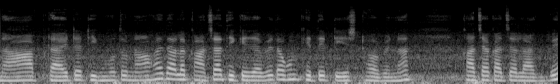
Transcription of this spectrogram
না, ফ্রাইটা ঠিকমতো না হয়, তাহলে কাঁচা থেকে যাবে, তখন খেতে টেস্ট হবে না। কাঁচা কাঁচা লাগবে।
